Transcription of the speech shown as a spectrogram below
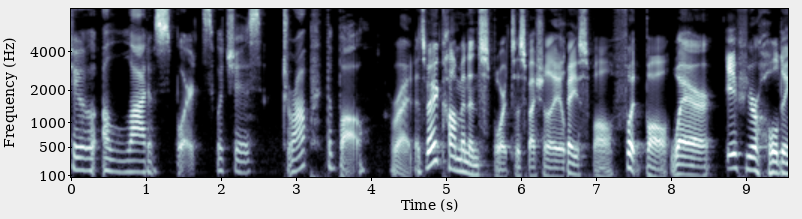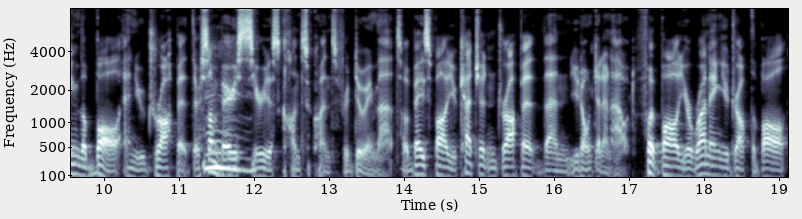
to a lot of sports, which is drop the ball. Right. It's very common in sports, especially baseball, football, where if you're holding the ball and you drop it, there's some very mm. serious consequence for doing that. So, baseball, you catch it and drop it, then you don't get an out. Football, you're running, you drop the ball,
